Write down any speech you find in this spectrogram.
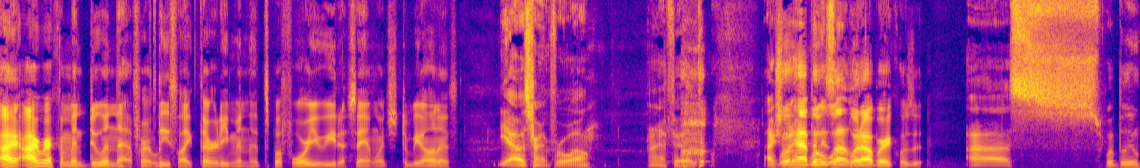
I I recommend doing that for at least like 30 minutes before you eat a sandwich. To be honest. Yeah, I was trying for a while, and I failed. Actually, what, happened what, is what, I, what outbreak was it? uh, Swablu.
